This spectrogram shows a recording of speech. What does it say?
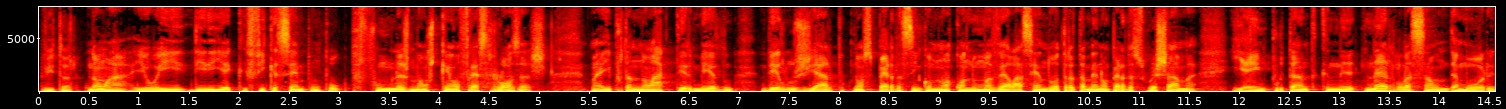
Vitor? Não há. Eu aí diria que fica sempre um pouco de fumo nas mãos de quem oferece rosas. É? E, portanto, não há que ter medo de elogiar, porque não se perde assim como não, quando uma vela acende outra, também não perde a sua chama. E é importante que na relação de amor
